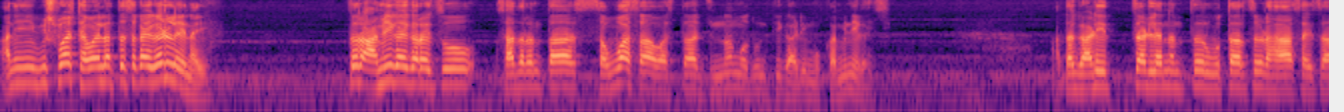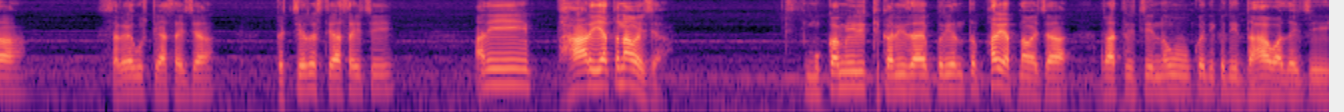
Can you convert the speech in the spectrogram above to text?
आणि विश्वास ठेवायला तसं काही घडलंही नाही. तर आम्ही काय करायचो? साधारणतः सव्वा सहा वाजता जुन्नरमधून ती गाडी मुक्कामी निघायची. आता गाडी चढल्यानंतर उतार चढ हा असायचा सगळ्या गोष्टी असायच्या कच्चे रस्ते असायचे आणि फार यातना व्हायच्या. मुक्कामी ठिकाणी जायपर्यंत फार यातना व्हायच्या. रात्रीचे नऊ कधी कधी दहा वाजायचे.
